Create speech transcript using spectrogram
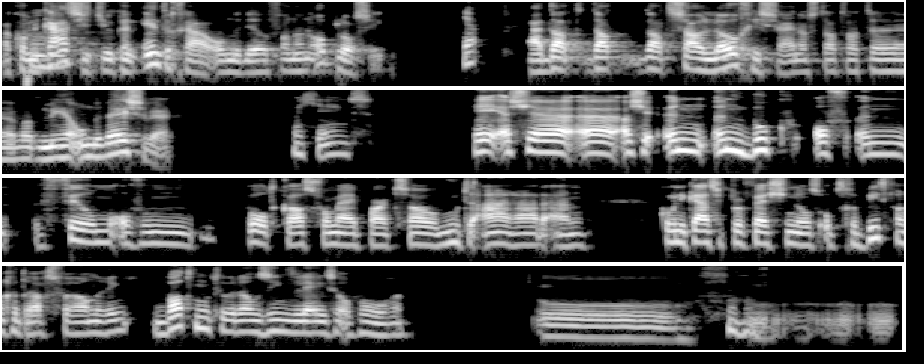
Maar communicatie is natuurlijk een integraal onderdeel van een oplossing. Ja. Ja, dat, dat, dat zou logisch zijn als dat wat, eh, wat meer onderwezen werd. Met je eens. Hey, als je, eh, als je een, een boek of een film of een podcast voor mij part zou moeten aanraden aan communicatieprofessionals op het gebied van gedragsverandering, wat moeten we dan zien, lezen of horen? Oeh. Oeh.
